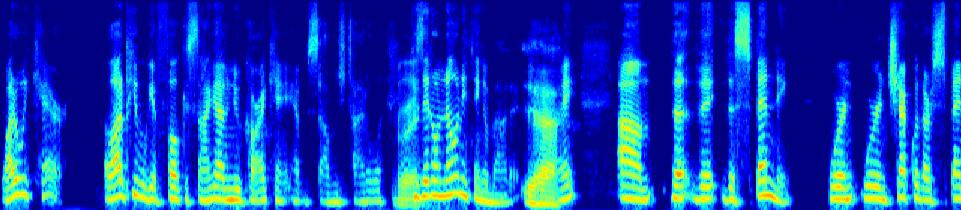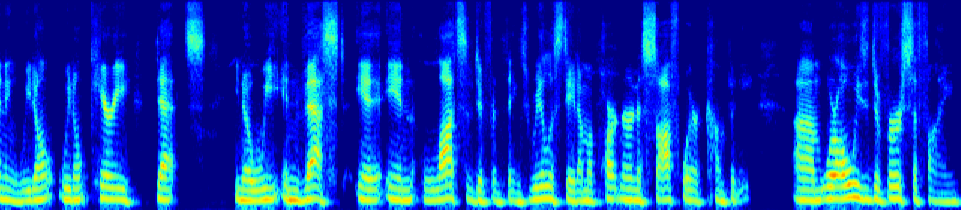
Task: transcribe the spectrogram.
why do we care? A lot of people get focused on, I got a new car. I can't have a salvage title because Right. they don't know anything about it. Yeah. Right. Um, the, the, the spending, we're, in, we're in check with our spending. We don't, we don't carry debts. You know, we invest in, in lots of different things. Real estate. I'm a partner in a software company. Um, we're always diversifying.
